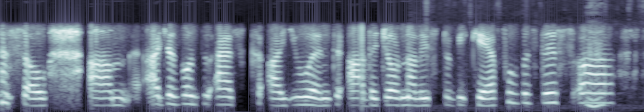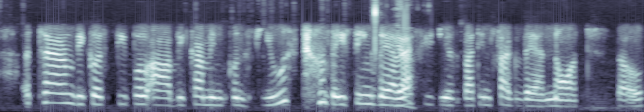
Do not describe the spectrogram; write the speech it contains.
so um, I just want to ask uh, you and other journalists to be careful with this. Uh, mm-hmm a term because people are becoming confused. they think they are yeah. refugees, but in fact they are not. So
